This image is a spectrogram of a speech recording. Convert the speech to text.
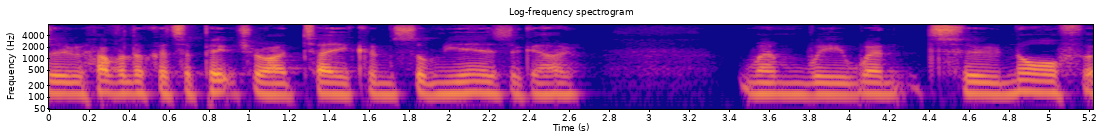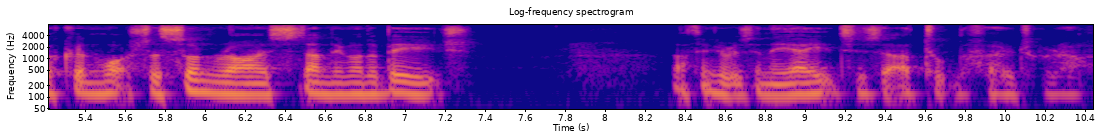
to have a look at a picture I'd taken some years ago when we went to Norfolk and watched the sunrise standing on a beach. I think it was in the 80s that I took the photograph.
